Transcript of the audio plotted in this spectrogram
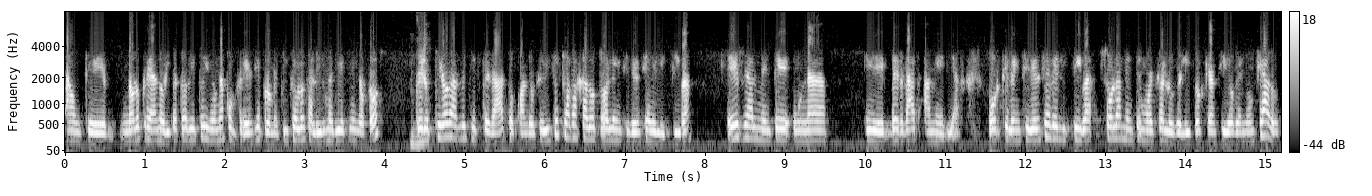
aunque no lo crean, ahorita todavía estoy en una conferencia y prometí solo salirme 10 minutos, pero quiero darles este dato. Cuando se dice que ha bajado toda la incidencia delictiva, es realmente una eh, verdad a medias, porque la incidencia delictiva solamente muestra los delitos que han sido denunciados.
